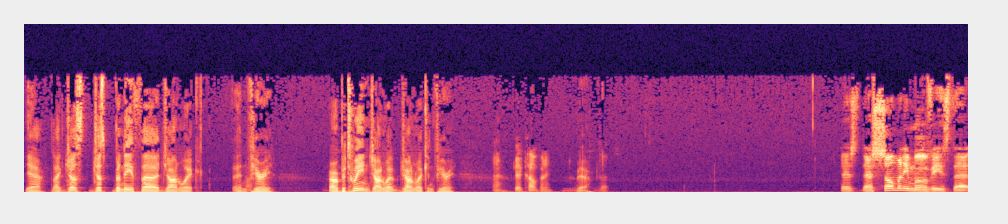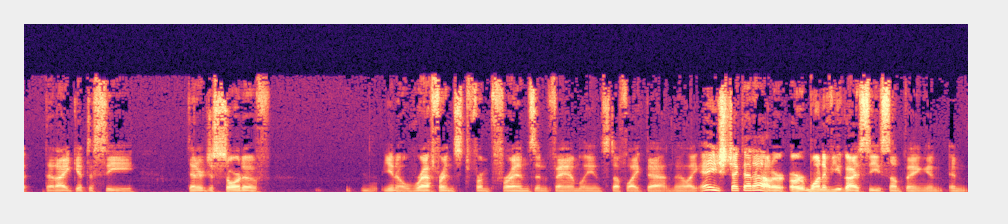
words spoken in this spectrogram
Yeah, like just just beneath uh, John Wick and Fury, or between John Wick, John Wick and Fury. Yeah, good company. Yeah, There's there's so many movies that that I get to see that are just sort of you know referenced from friends and family and stuff like that and they're like hey you should check that out or or one of you guys sees something and and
